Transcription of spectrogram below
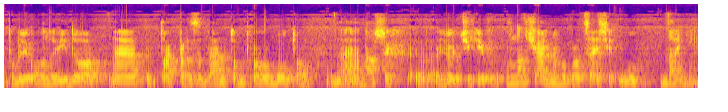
опубліковано відео е, так президентом про роботу е, наших е, льотчиків в навчальному процесі у Данії.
